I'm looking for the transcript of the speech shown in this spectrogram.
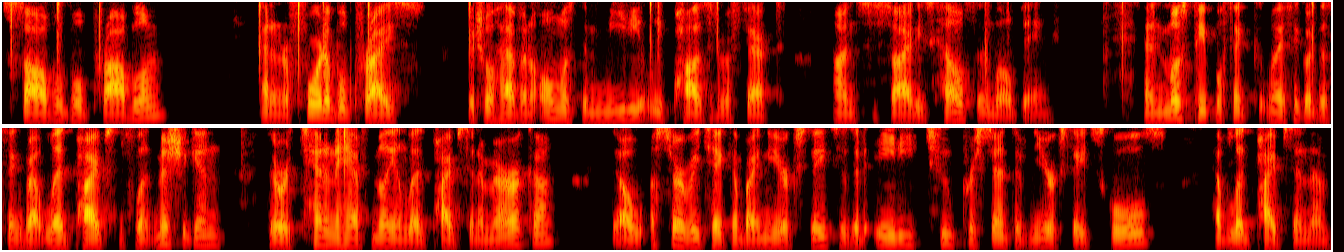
solvable problem at an affordable price, which will have an almost immediately positive effect on society's health and well-being. And most people think, when they think about this thing about lead pipes in Flint, Michigan, there are 10 and a half million lead pipes in America. A survey taken by New York State says that 82% of New York State schools have lead pipes in them.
